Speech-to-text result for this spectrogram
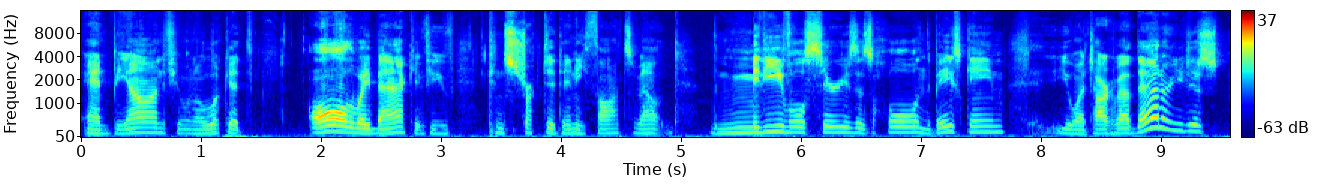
and beyond, if you want to look at all the way back, if you've constructed any thoughts about the medieval series as a whole in the base game, you want to talk about that, or you just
